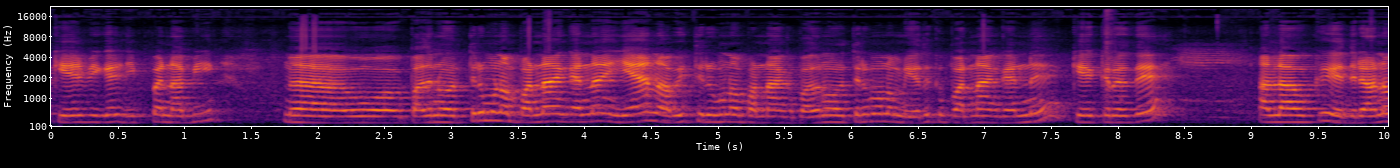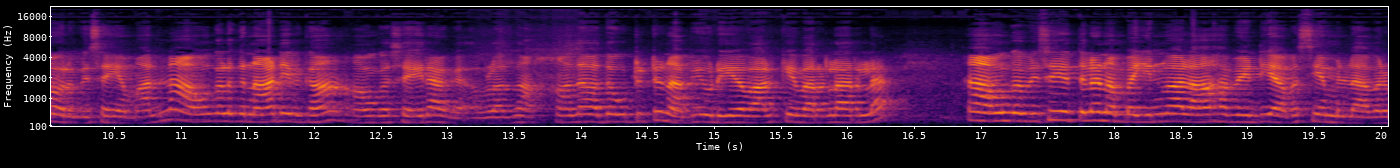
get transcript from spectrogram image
கேள்விகள். இப்போ நபி ஓ- பதினோரு திருமணம் பண்ணாங்கன்னா ஏன் நபி திருமணம் பண்ணாங்க? பதினோரு திருமணம் எதுக்கு பண்ணாங்கன்னு கேட்குறதே அல்லாவுக்கு எதிரான ஒரு விஷயம். அல்லாஹ் அவங்களுக்கு நாடி இருக்கான் அவங்க செய்கிறாங்க அவ்வளோதான் அதை அதை விட்டுட்டு நபியுடைய வாழ்க்கை வரலாறில் அவங்க விஷயத்தில் நம்ம இன்வால்வ் ஆக வேண்டிய அவசியம் இல்லை. அவர்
